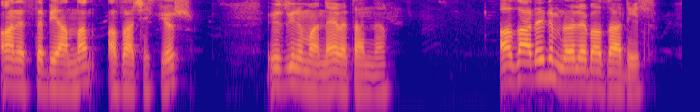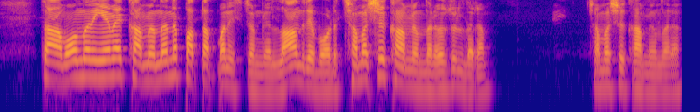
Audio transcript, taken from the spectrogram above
Annesi de bir yandan azar çekiyor. Üzgünüm anne evet anne. Azar dedim mi öyle bir azar değil. Tamam onların yemek kamyonlarını patlatmanı istiyorum diyor. Laundry bu arada çamaşır kamyonları özür dilerim. Çamaşır kamyonları.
